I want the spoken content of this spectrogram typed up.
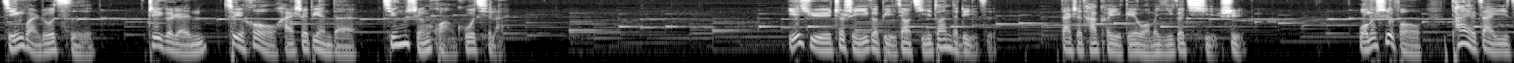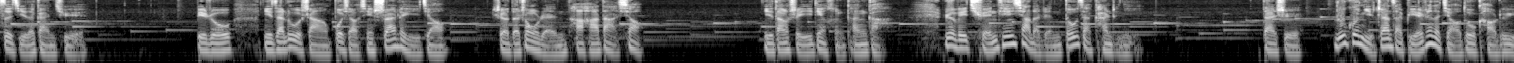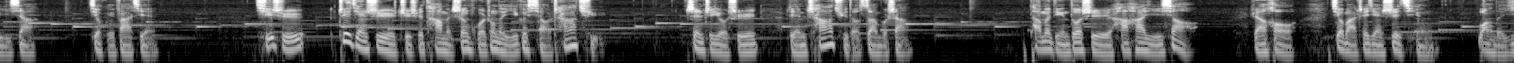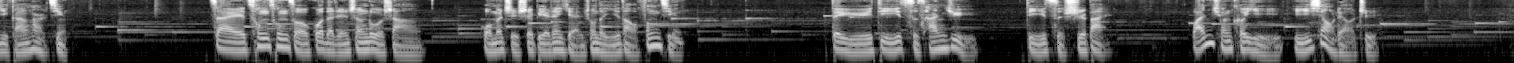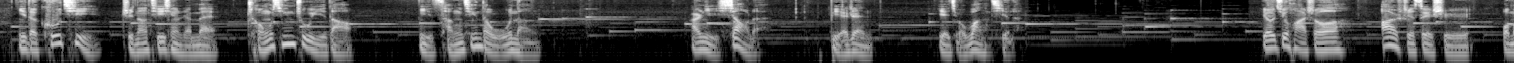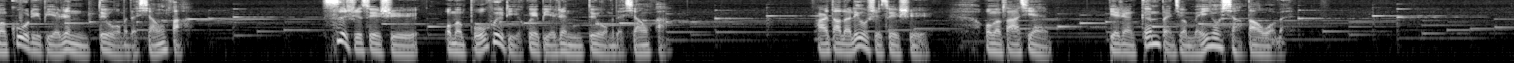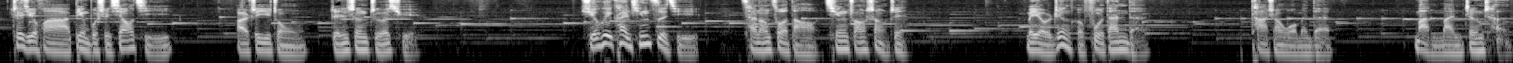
尽管如此。这个人最后还是变得精神恍惚起来。也许这是一个比较极端的例子，但是它可以给我们一个启示：我们是否太在意自己的感觉？比如你在路上不小心摔了一跤，惹得众人哈哈大笑，你当时一定很尴尬，认为全天下的人都在看着你。但是如果你站在别人的角度考虑一下，就会发现，其实这件事只是他们生活中的一个小插曲，甚至有时连插曲都算不上。他们顶多是哈哈一笑，然后就把这件事情忘得一干二净。在匆匆走过的人生路上，我们只是别人眼中的一道风景。对于第一次参与、第一次失败，完全可以一笑了之。你的哭泣只能提醒人们重新注意到你曾经的无能，而你笑了，别人也就忘记了。有句话说：二十岁时，我们顾虑别人对我们的想法；四十岁时，我们不会理会别人对我们的想法；而到了六十岁时，我们发现，别人根本就没有想到我们。这句话并不是消极，而是一种人生哲学。学会看清自己，才能做到轻装上阵，没有任何负担的踏上我们的漫漫征程。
